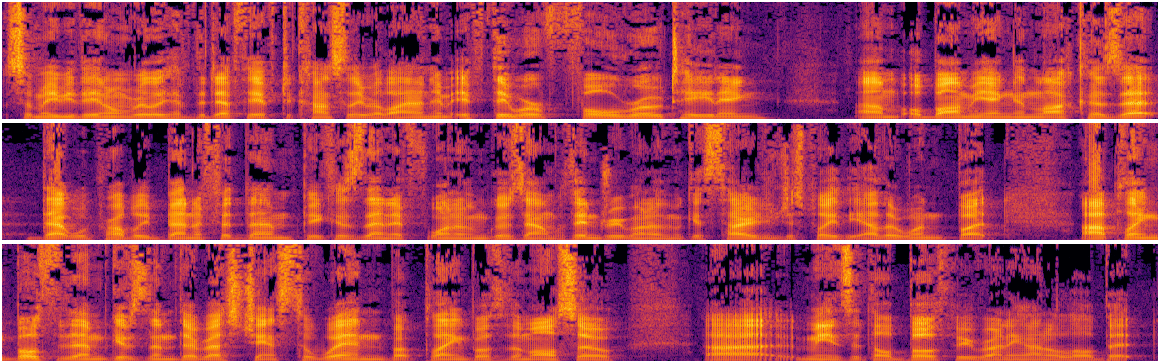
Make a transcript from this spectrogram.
so maybe they don't really have the depth; they have to constantly rely on him. If they were full rotating um, Aubameyang and Lacazette, that would probably benefit them because then if one of them goes down with injury, one of them gets tired, you just play the other one. But uh, playing both of them gives them their best chance to win. But playing both of them also uh, means that they'll both be running on a little bit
